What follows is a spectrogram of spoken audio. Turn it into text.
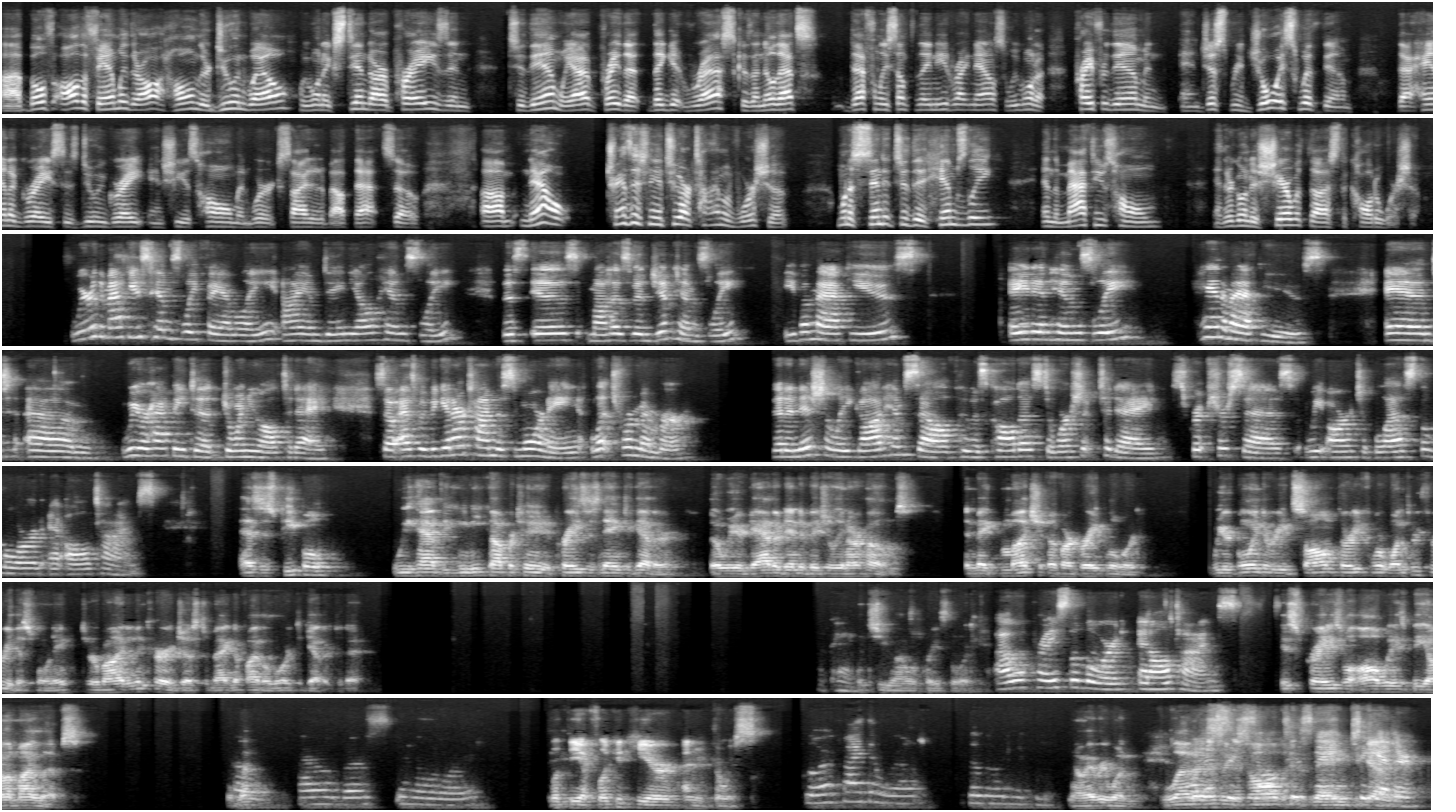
Uh, both all the family, they're all at home, they're doing well. We want to extend our praise and to them. We pray that they get rest because I know that's definitely something they need right now. So we want to pray for them and and just rejoice with them that Hannah Grace is doing great and she is home, and we're excited about that. So um, now transitioning into our time of worship, I want to send it to the Hemsley and the Matthews home, and they're going to share with us the call to worship. We're the Matthews Hemsley family. I am Danielle Hemsley. This is my husband, Jim Hemsley, Eva Matthews, Aiden Hemsley, Hannah Matthews. And um, we are happy to join you all today. So, as we begin our time this morning, let's remember that initially God Himself, who has called us to worship today, Scripture says we are to bless the Lord at all times. As his people, we have the unique opportunity to praise his name together, though we are gathered individually in our homes, and make much of our great Lord. We are going to read Psalm 34, 1 through 3 this morning to remind and encourage us to magnify the Lord together today. Okay. And you, I will praise the Lord. I will praise the Lord at all times. His praise will always be on my lips. Oh. I will boast in the Lord. Let the afflicted hear and rejoice. Glorify the world, the Lord with me. Now, everyone, let, let us exalt his name together. together.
